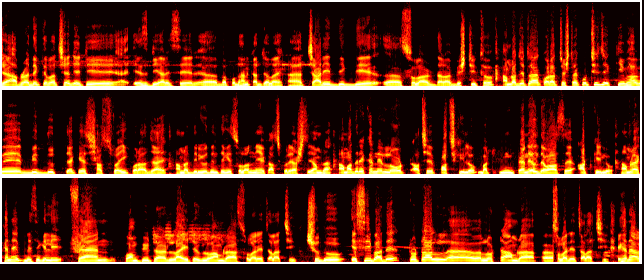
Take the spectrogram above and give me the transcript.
যে আপনারা দেখতে পাচ্ছেন, এটি এসডিআরএস এর বা প্রধান কার্যালয়। চারিদিক দিয়ে সোলার দ্বারা বেষ্টিত। আমরা যেটা করার চেষ্টা করছি যে কীভাবে বিদ্যুৎটাকে সাশ্রয়ী করা যায়। আমরা দীর্ঘদিন থেকে সোলার নিয়ে কাজ করে আসছি আমরা। আমাদের এখানে লোড আছে পাঁচ কিলো, বাট প্যানেল দেওয়া আছে আট কিলো। আমরা এখানে বেসিক্যালি ফ্যান কম্পিউটার লাইট এগুলো আমরা সোলারে চালাচ্ছি। শুধু এসি বাদে টোটাল লোডটা আমরা সোলারে চালাচ্ছি। এখানে আর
